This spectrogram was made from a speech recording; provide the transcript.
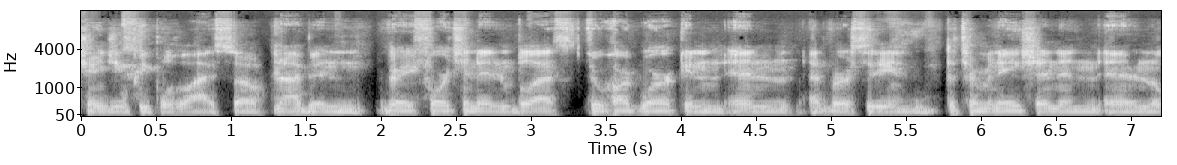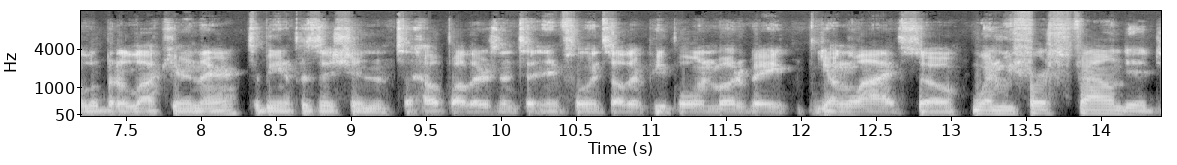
changing people's lives. So, and I've been very fortunate and blessed through hard work and, and adversity and determination and, and a little bit of luck here and there to be in a position to help others and to influence other people and motivate young lives. So when we first founded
